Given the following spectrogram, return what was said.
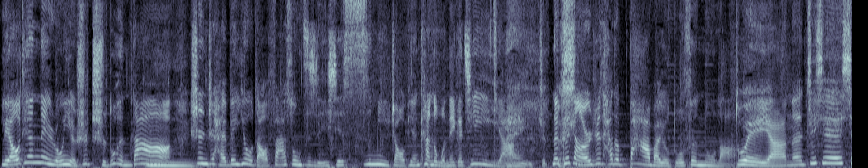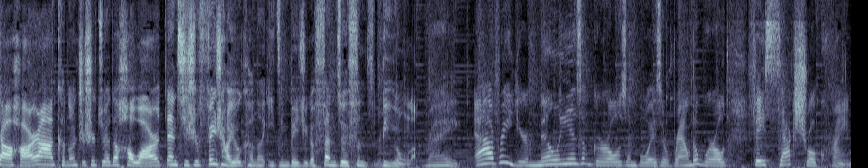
聊天内容也是尺度很大啊，嗯、甚至还被诱导发送自己的一些私密照片，看得我那个气呀！哎，那可想而知他的爸爸有多愤怒了。对呀，那这些小孩啊，可能只是觉得好玩，但其实非常有可能已经被这个犯罪分子利用了。Right. Every year, millions of girls and boys around the world face sexual crime.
